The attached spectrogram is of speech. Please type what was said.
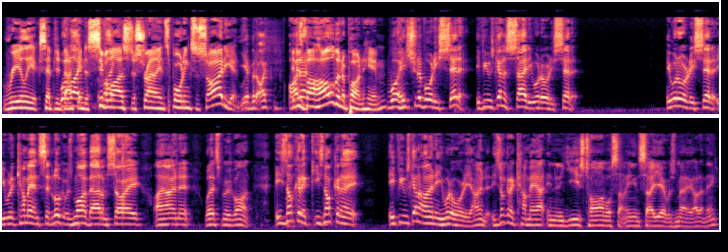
really accepted Well, back like- into civilized Australian sporting society? Edward? Yeah, but I. I it is beholden upon him. well, he should have already said it. If he was going to say it, he would have already said it. He would have already said it. He would have come out and said, "Look, it was my bad. I'm sorry. I own it. Well, let's move on." He's not going to. He's not going to. If he was going to own it, he would have already owned it. He's not going to come out in a year's time or something and say, "Yeah, it was me." I don't think.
